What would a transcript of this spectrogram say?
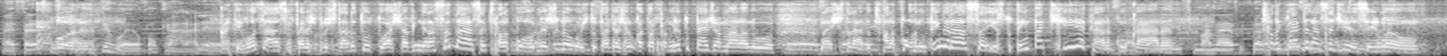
É, férias frustradas é terror, eu concordo. Caralho, é. Ah, terrorzaço. Férias Frustradas, tu, tu achava engraçadaço. Aí tu fala, porra, imagina Exatamente. hoje, tu tá viajando com a tua família, tu perde a mala no, na exatamente. estrada. Tu fala, porra, não tem graça isso. Tu tem empatia, cara, com o cara. Exatamente, Mas na época que eu era Fala, qual é a graça disso, irmão? empatia.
